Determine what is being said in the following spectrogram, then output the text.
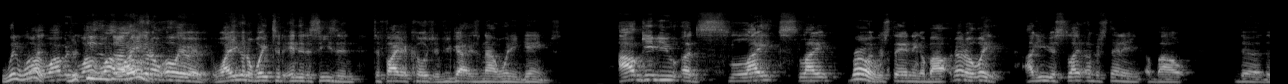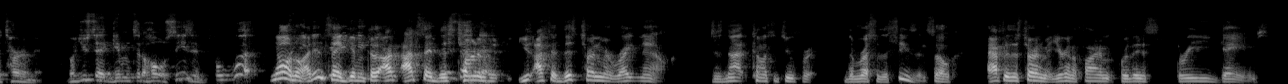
win what? why, why, why, why are you gonna? Oh wait, wait, wait. Why are you gonna wait to the end of the season to fire your coach if you guys are not winning games? I'll give you a slight, slight Bro. understanding about. No, no, wait. I'll give you a slight understanding about the the tournament. But you said give him to the whole season for what? No, no, I didn't say give him to. I, I'd say this He said that. tournament. You, I said this tournament right now does not constitute for the rest of the season. So after this tournament, you're going to find for these three games,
